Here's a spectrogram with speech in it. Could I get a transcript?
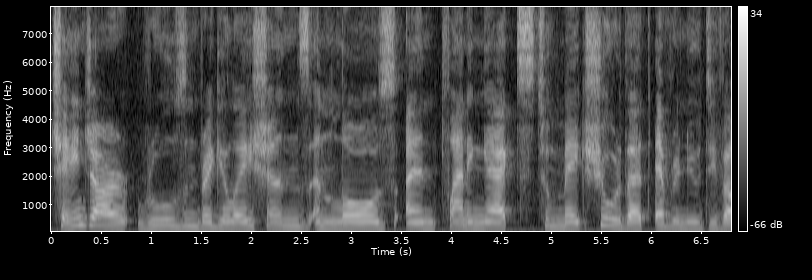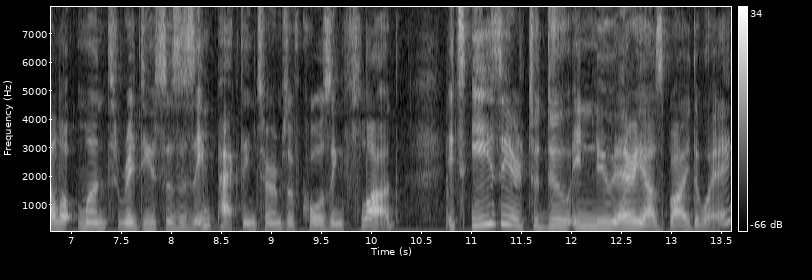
change our rules and regulations and laws and planning acts to make sure that every new development reduces its impact in terms of causing flood. It's easier to do in new areas, by the way,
